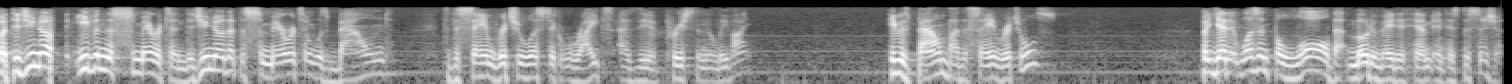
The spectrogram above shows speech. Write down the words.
But did you know even the Samaritan, did you know that the Samaritan was bound to the same ritualistic rites as the priest and the Levite? He was bound by the same rituals. But yet it wasn't the law that motivated him in his decision.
